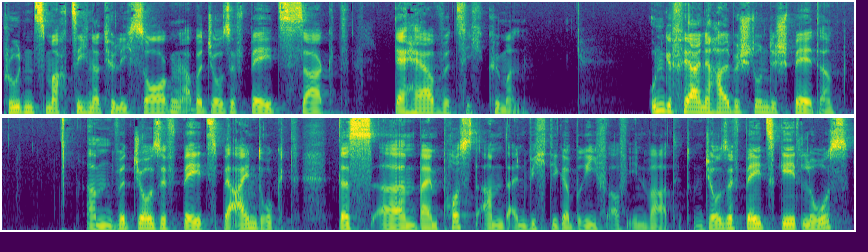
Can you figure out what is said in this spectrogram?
Prudence macht sich natürlich Sorgen, aber Joseph Bates sagt, der Herr wird sich kümmern. Ungefähr eine halbe Stunde später ähm, wird Joseph Bates beeindruckt, dass ähm, beim Postamt ein wichtiger Brief auf ihn wartet. Und Joseph Bates geht los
